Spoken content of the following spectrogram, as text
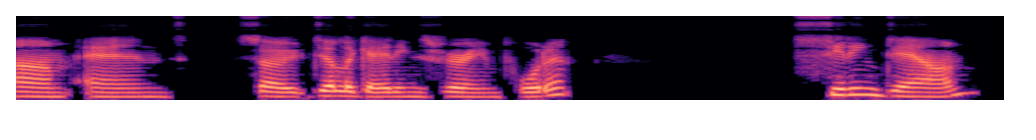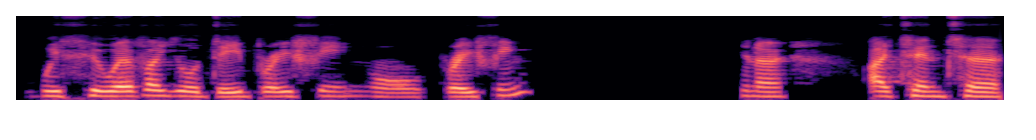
Um, and so delegating is very important. Sitting down with whoever you're debriefing or briefing, you know, I tend to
